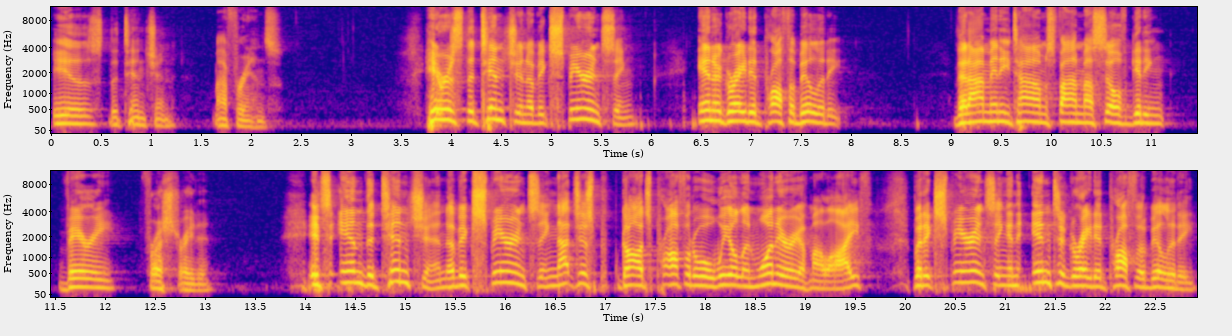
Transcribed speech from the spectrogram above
is the tension, my friends. Here is the tension of experiencing integrated profitability that I many times find myself getting very frustrated. It's in the tension of experiencing not just God's profitable will in one area of my life, but experiencing an integrated profitability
